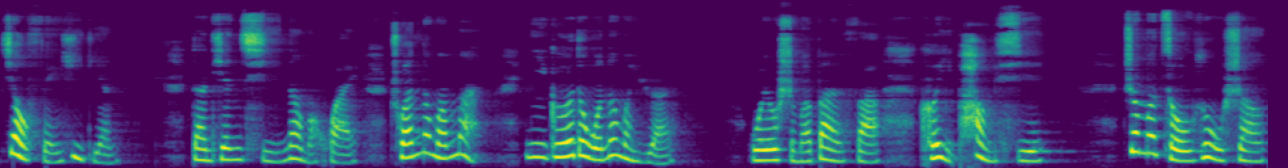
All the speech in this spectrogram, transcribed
较肥一点，但天气那么坏，船那么慢，你隔得我那么远，我有什么办法可以胖些？这么走路上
